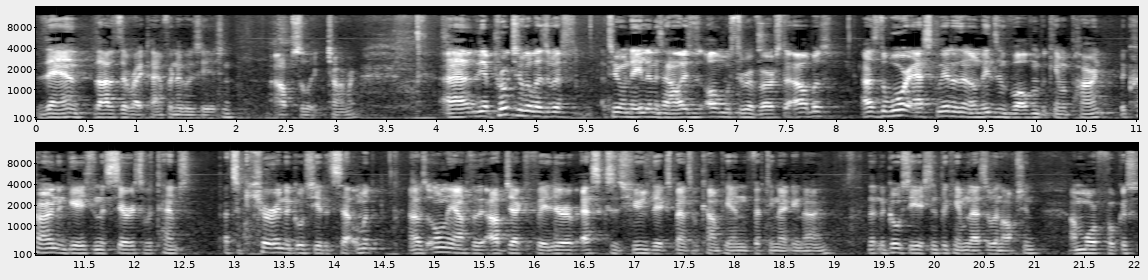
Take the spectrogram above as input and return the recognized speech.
Then that is the right time for negotiation. Absolute charmer. Uh, the approach of Elizabeth to O'Neill and his allies was almost the reverse to Alba's. As the war escalated and O'Neill's involvement became apparent, the Crown engaged in a series of attempts at securing negotiated settlement, and it was only after the abject failure of Essex's hugely expensive campaign in 1599 that negotiations became less of an option and more focus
